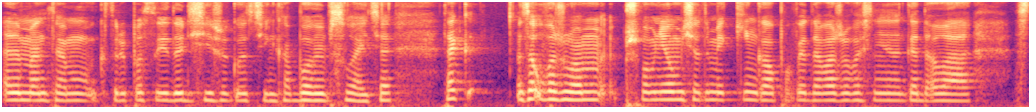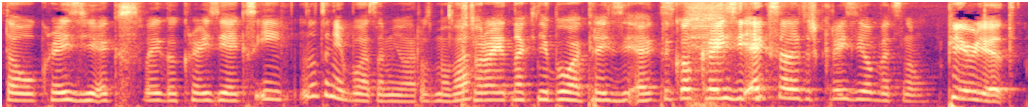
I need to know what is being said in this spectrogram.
elementem, który pasuje do dzisiejszego odcinka, bowiem słuchajcie, tak zauważyłam, przypomniało mi się o tym, jak Kinga opowiadała, że właśnie gadała z tą Crazy Ex, swojego Crazy Ex i no to nie była za miła rozmowa. Która jednak nie była Crazy Ex. Tylko Crazy Ex, ale też Crazy obecną. Period.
